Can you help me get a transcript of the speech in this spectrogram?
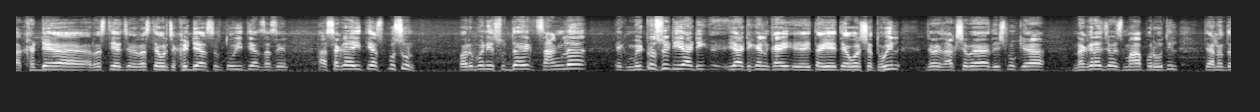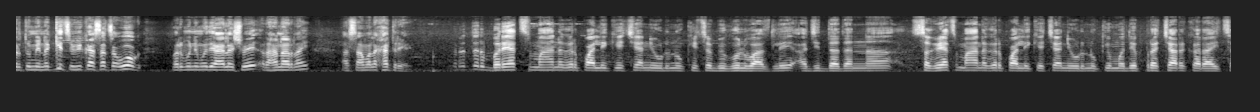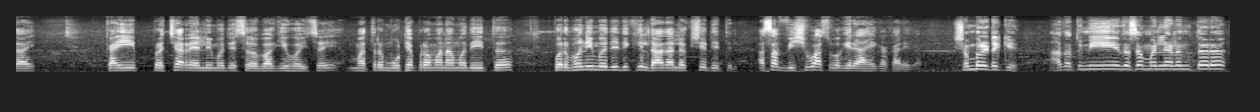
खड्ड्या रस्त्याचे रस्त्यावरचे खड्डे असेल तो इतिहास असेल हा सगळा इतिहास पुसून परभणीसुद्धा एक चांगलं एक मेट्रो सिटी या ठिक या ठिकाणी काही येत्या येत्या वर्षात होईल. ज्यावेळेस अक्षयभाई देशमुख या नगरात ज्यावेळेस महापौर होतील त्यानंतर तुम्ही नक्कीच विकासाचा ओघ परभणीमध्ये आल्याशिवाय राहणार नाही असं आम्हाला खात्री आहे. खरं तर बऱ्याच महानगरपालिकेच्या निवडणुकीचं बिगुल वाजले. अजितदादांना सगळ्याच महानगरपालिकेच्या निवडणुकीमध्ये प्रचार करायचा आहे. काही प्रचार रॅलीमध्ये सहभागी व्हायचं आहे मात्र मोठ्या प्रमाणामध्ये इथं परभणीमध्ये देखील दादा लक्ष देतील असा विश्वास वगैरे आहे का कार्यक्रम शंभर टक्के. आता तुम्ही जसं म्हणल्यानंतर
